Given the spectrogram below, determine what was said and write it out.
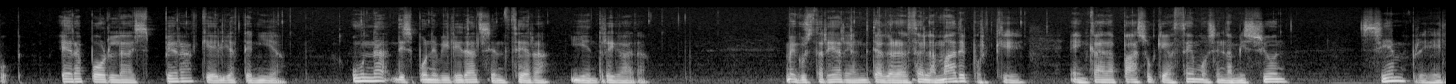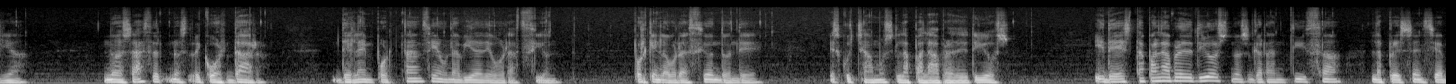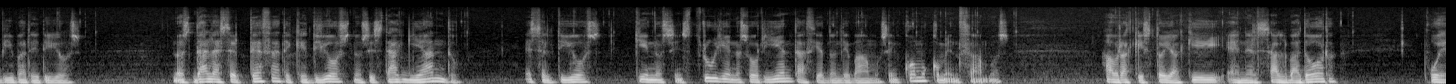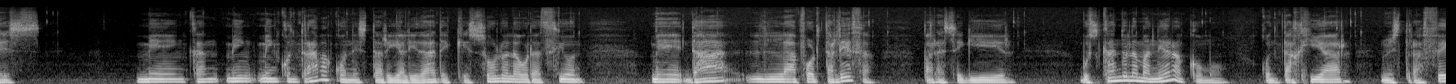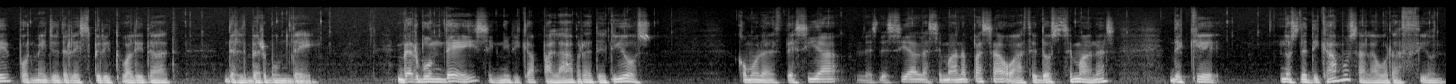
era por la espera que ella tenía, una disponibilidad sincera y entregada. Me gustaría realmente agradecer a la Madre porque en cada paso que hacemos en la misión, siempre ella nos hace nos recordar de la importancia de una vida de oración. Porque en la oración donde escuchamos la palabra de Dios. Y de esta palabra de Dios nos garantiza la presencia viva de Dios. Nos da la certeza de que Dios nos está guiando. Es el Dios quien nos instruye, nos orienta hacia dónde vamos, en cómo comenzamos. Ahora que estoy aquí en El Salvador, pues me, me, encontraba con esta realidad de que solo la oración me da la fortaleza para seguir buscando la manera como contagiar nuestra fe por medio de la espiritualidad del Verbum Dei. Verbum significa palabra de Dios como les decía, les decía la semana pasada o hace dos semanas, de que nos dedicamos a la oración,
